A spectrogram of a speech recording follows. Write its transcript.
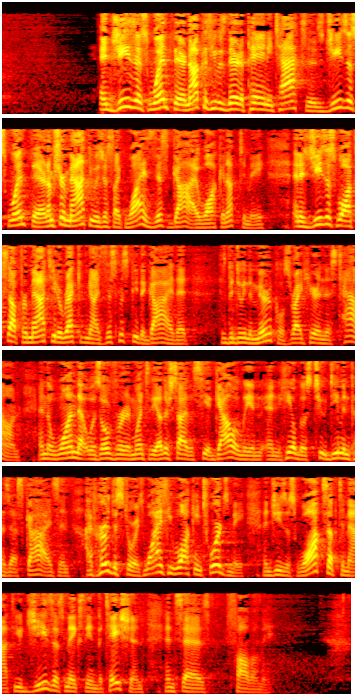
And Jesus went there, not because he was there to pay any taxes. Jesus went there, and I'm sure Matthew was just like, why is this guy walking up to me? And as Jesus walks up, for Matthew to recognize this must be the guy that has been doing the miracles right here in this town, and the one that was over and went to the other side of the Sea of Galilee and, and healed those two demon-possessed guys. And I've heard the stories. Why is he walking towards me? And Jesus walks up to Matthew. Jesus makes the invitation and says, follow me.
